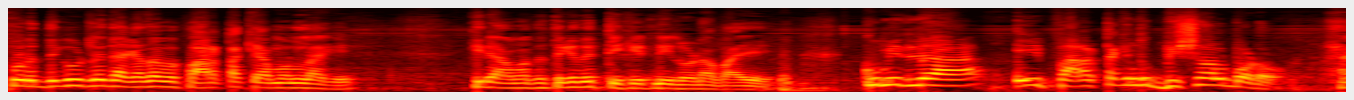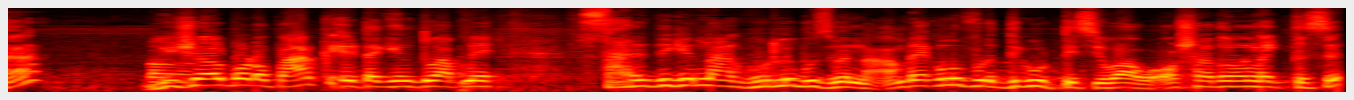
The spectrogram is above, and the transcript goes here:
উপরের দিকে উঠলে দেখা যাবে পার্কটা কেমন লাগে। কিরে আমাদের থেকে তো টিকিট নিল না ভাই। কুমিল্লা এই পার্কটা কিন্তু বিশাল বড় হ্যাঁ? বিশাল বড় পার্ক এটা কিন্তু আপনি চারিদিকে না ঘুরলে বুঝবেন না। আমরা এখন উপরের দিকে উঠতেছি ওয়াও অসাধারণ লাগতেছে।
